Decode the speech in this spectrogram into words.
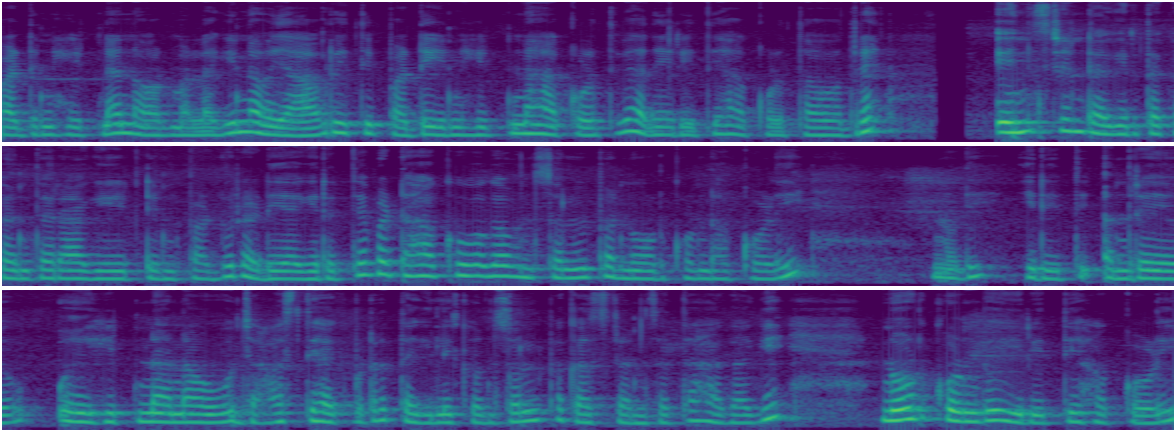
ಪಡ್ಡಿನ ಹಿಟ್ಟನ್ನ ನಾರ್ಮಲಾಗಿ ನಾವು ಯಾವ ರೀತಿ ಪಡ್ಡಿನ ಹಿಟ್ಟನ್ನ ಹಾಕ್ಕೊಳ್ತೀವಿ ಅದೇ ರೀತಿ ಹಾಕ್ಕೊಳ್ತಾ ಹೋದರೆ ಇನ್ಸ್ಟೆಂಟ್ ಆಗಿರ್ತಕ್ಕಂಥ ರಾಗಿ ಹಿಟ್ಟಿನ ಪಡ್ಡು ರೆಡಿಯಾಗಿರುತ್ತೆ ಬಟ್ ಹಾಕುವಾಗ ಒಂದು ಸ್ವಲ್ಪ ನೋಡ್ಕೊಂಡು ಹಾಕ್ಕೊಳ್ಳಿ ನೋಡಿ ಈ ರೀತಿ, ಅಂದರೆ ಹಿಟ್ಟನ್ನ ನಾವು ಜಾಸ್ತಿ ಹಾಕಿಬಿಟ್ರೆ ತೆಗಿಲಿಕ್ಕೆ ಒಂದು ಸ್ವಲ್ಪ ಕಷ್ಟ ಅನಿಸುತ್ತೆ. ಹಾಗಾಗಿ ನೋಡಿಕೊಂಡು ಈ ರೀತಿ ಹಾಕ್ಕೊಳ್ಳಿ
